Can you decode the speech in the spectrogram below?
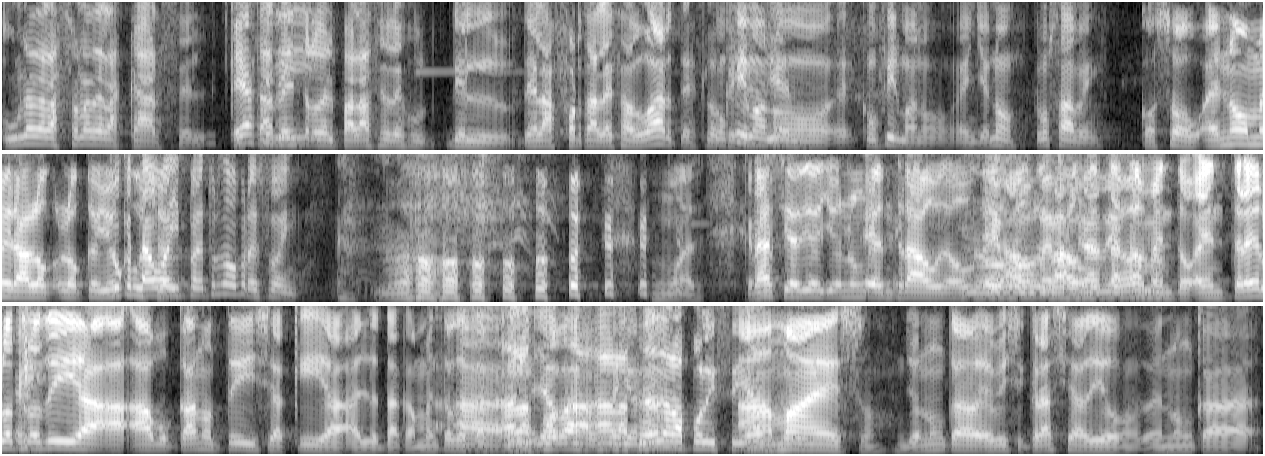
una de las zonas de la cárcel que Es está de- dentro del palacio de, del- de la fortaleza Duarte, es lo que yo eh, confírmanos, Angel, no, no saben. Kosovo. Eh, no, mira, lo, lo que yo Tú que estabas ahí, pero tú no preso ahí. Gracias a Dios yo nunca he entrado a un, Eh, a un- no, a un a Dios, destacamento. Entré el otro día a, a buscar noticias aquí a- al destacamento que está Ah, aquí. a la, la sede de la policía. Nada más eso. Yo nunca he visto, gracias a Dios, eh, nunca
